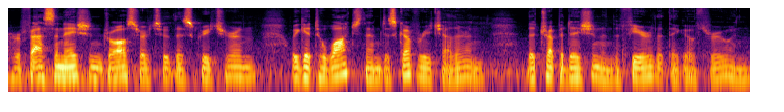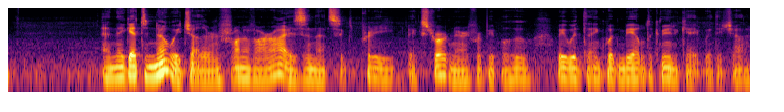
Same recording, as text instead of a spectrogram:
her fascination draws her to this creature, and we get to watch them discover each other and the trepidation and the fear that they go through, and, and they get to know each other in front of our eyes, and that's pretty extraordinary for people who we would think wouldn't be able to communicate with each other.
